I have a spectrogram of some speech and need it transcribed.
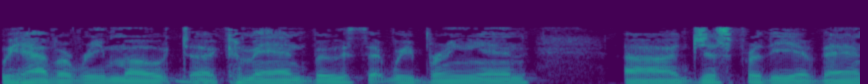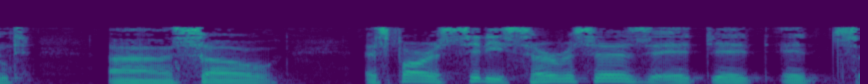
We have a remote uh, command booth that we bring in uh, just for the event. Uh, so as far as city services, it, it it's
